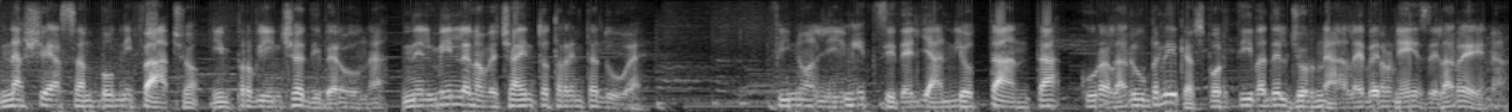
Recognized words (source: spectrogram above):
nasce a San Bonifacio, in provincia di Verona, nel 1932. Fino agli inizi degli anni Ottanta, cura la rubrica sportiva del giornale veronese L'Arena.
